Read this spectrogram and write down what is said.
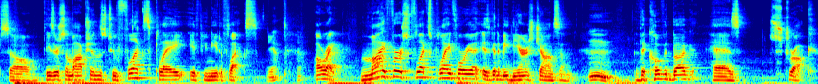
So, these are some options to flex play if you need a flex. Yeah. yeah. All right. My first flex play for you is going to be D'Ernest Johnson. The COVID bug has struck.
